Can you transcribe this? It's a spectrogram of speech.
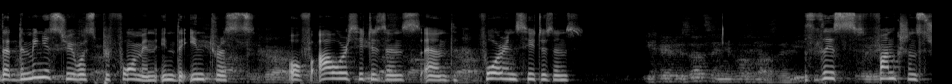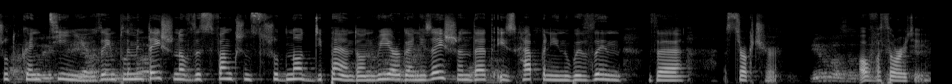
that the министерство, ministry was интереса performing in the interests of our citizens and foreign citizens these functions should continue. The implementation of these functions should not depend on reorganization that is happening within the structure of authority.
